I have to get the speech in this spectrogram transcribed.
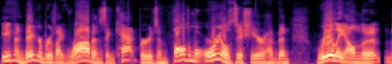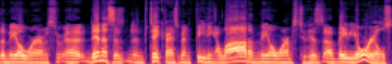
even bigger birds like robins and catbirds and Baltimore Orioles this year have been really on the, the mealworms. Uh, Dennis is, in particular has been feeding a lot of mealworms to his uh, baby Orioles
